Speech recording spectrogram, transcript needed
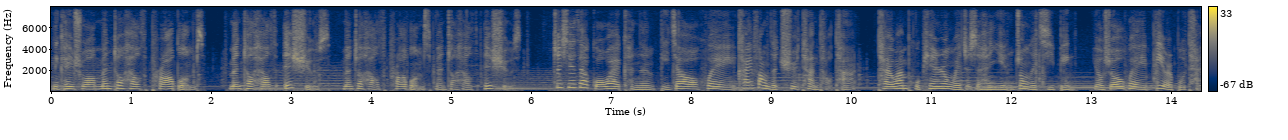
你可以说 mental health problems，mental health issues，mental health problems，mental health issues。这些在国外可能比较会开放的去探讨它。台湾普遍认为这是很严重的疾病，有时候会避而不谈。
